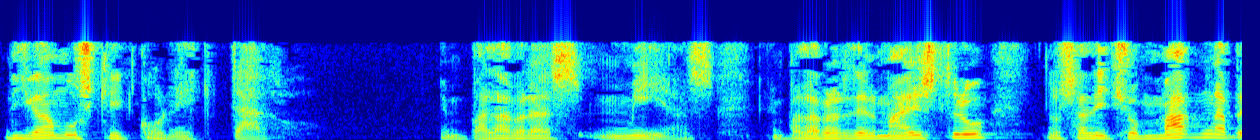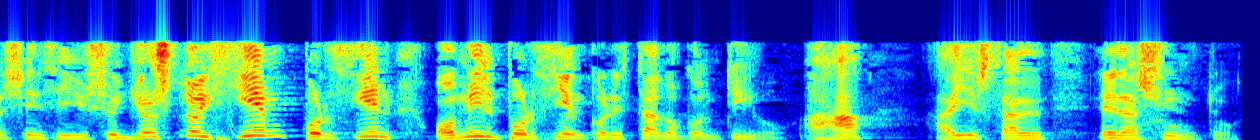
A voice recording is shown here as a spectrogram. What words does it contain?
digamos que conectado. En palabras mías, en palabras del maestro, nos ha dicho magna presencia y yo soy, yo estoy 100% o 1000% conectado contigo. Ajá, ahí está el, el asunto.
